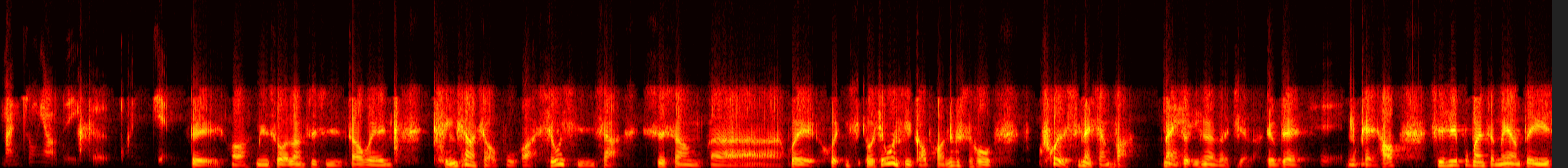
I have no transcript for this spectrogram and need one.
蛮重要的一个关键。对，啊，没错，让自己稍微停下脚步啊，休息一下。事实上，呃，会会有些问题搞不好，那个时候会有新的想法，那你就迎刃而解了，对，不对？是。OK，好，其实不管怎么样，对于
